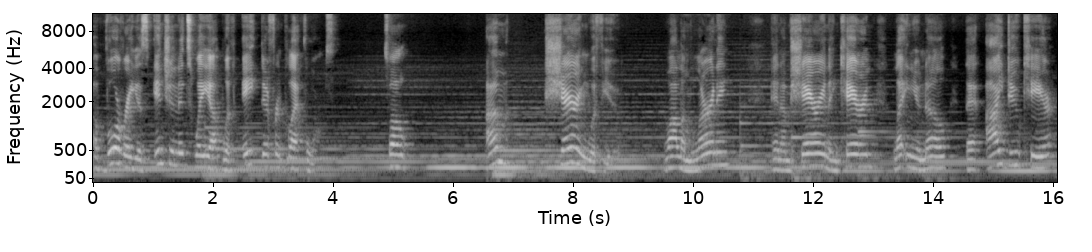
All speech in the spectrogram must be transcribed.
Avore is inching its way up with eight different platforms. So I'm sharing with you while I'm learning and I'm sharing and caring, letting you know that I do care.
